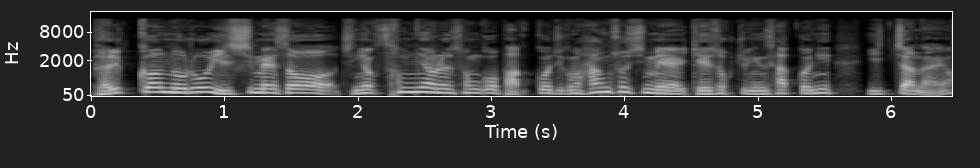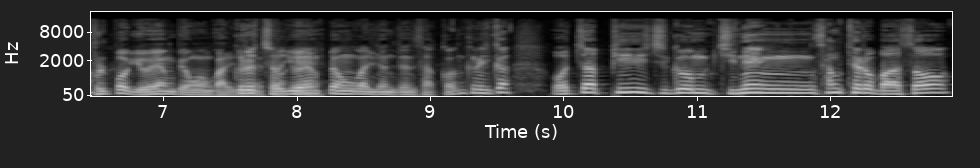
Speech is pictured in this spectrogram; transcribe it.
별건으로 1심에서 징역 3년을 선고받고 지금 항소심에 계속 중인 사건이 있잖아요. 불법 요양병원 관련 그렇죠. 요양병원 관련된 사건. 그러니까 어차피 지금 진행 상태로 봐서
